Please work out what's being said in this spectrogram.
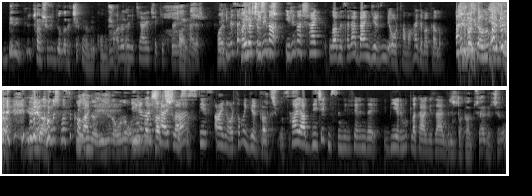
Beni lütfen şu videoları çekme böyle konuşurken. Ama arada hikaye çekip böyle Hayır. paylaş. Peki mesela Irina, Irina Shayk'la mesela ben girdim bir ortama. Hadi bakalım. Hadi İrina, bakalım. Hadi. İrina, Böyle konuşması kolay. İrina, İrina. Onu, onu İrina tartışmasız. biz aynı ortama girdik. Tartışmasız. Hala diyecek misin Nilüfer'in de bir yeri mutlaka güzeldir. Mutlaka güzeldir canım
